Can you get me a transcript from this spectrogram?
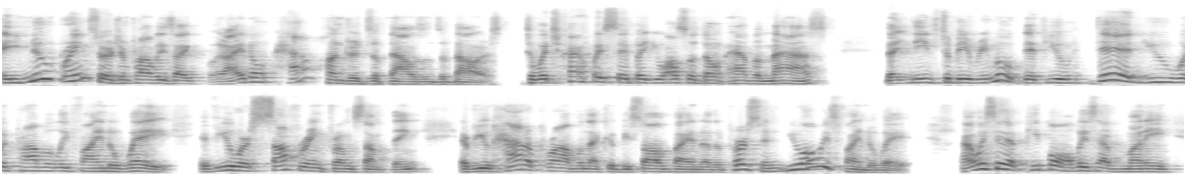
a new brain surgeon probably is like, but I don't have hundreds of thousands of dollars. To which I always say, but you also don't have a mass that needs to be removed. If you did, you would probably find a way. If you were suffering from something, if you had a problem that could be solved by another person, you always find a way. I always say that people always have money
